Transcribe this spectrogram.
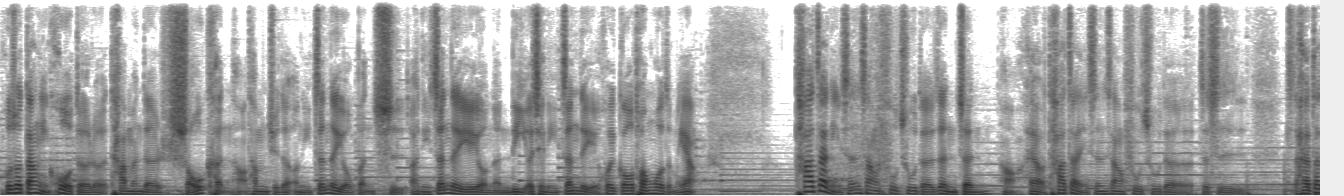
或者说当你获得了他们的首肯哈，他们觉得哦你真的有本事啊，你真的也有能力，而且你真的也会沟通或怎么样，他在你身上付出的认真哈，还有他在你身上付出的，就是还有他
